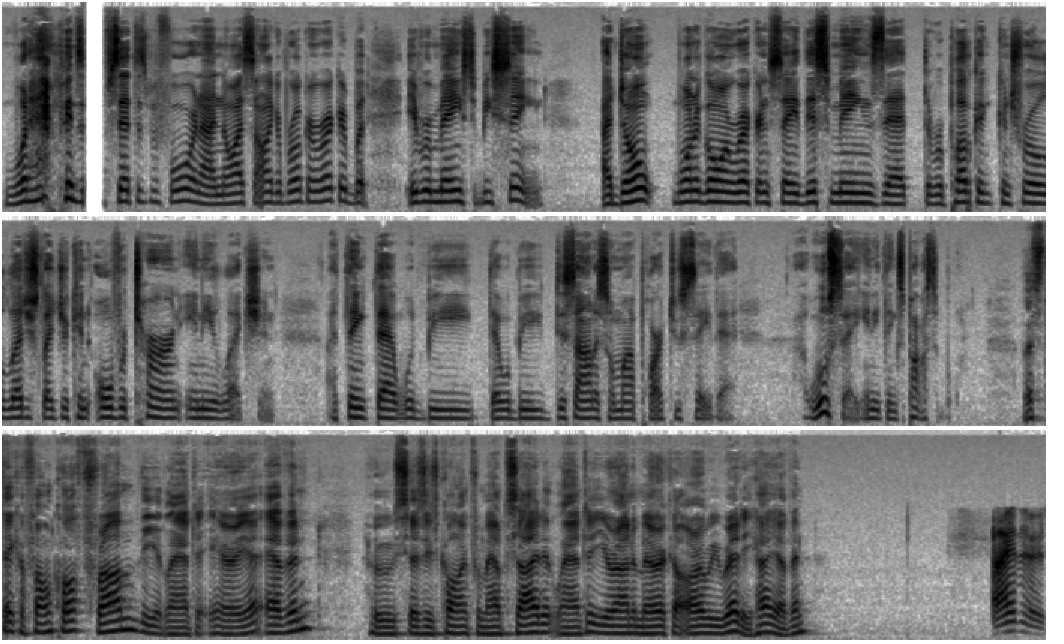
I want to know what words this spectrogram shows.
what happens? I've said this before, and I know I sound like a broken record, but it remains to be seen. I don't want to go on record and say this means that the Republican controlled legislature can overturn any election. I think that would be that would be dishonest on my part to say that. I will say anything's possible. Let's take a phone call from the Atlanta area. Evan, who says he's calling from outside Atlanta. You're on America Are We Ready? Hi, Evan. Hi there,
